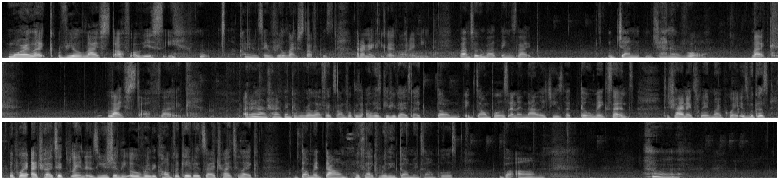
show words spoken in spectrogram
more like real life stuff obviously i can't even say real life stuff because i don't know if you guys know what i mean but i'm talking about things like gen general like life stuff like I don't know, I'm trying to think of a real life example because I always give you guys like dumb examples and analogies that don't make sense to try and explain my point. Is because the point I try to explain is usually overly complicated, so I try to like dumb it down with like really dumb examples. But um huh.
